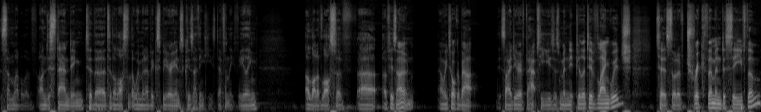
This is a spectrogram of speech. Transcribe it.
some level of understanding to the to the loss that the women have experienced. Because I think he's definitely feeling a lot of loss of uh, of his own. And we talk about this idea of perhaps he uses manipulative language to sort of trick them and deceive them.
